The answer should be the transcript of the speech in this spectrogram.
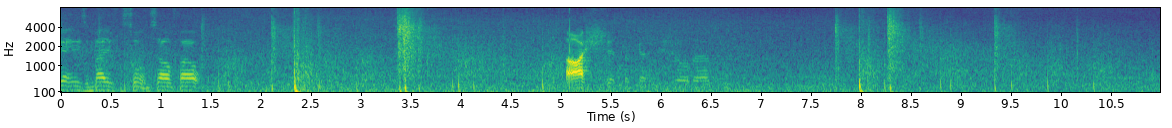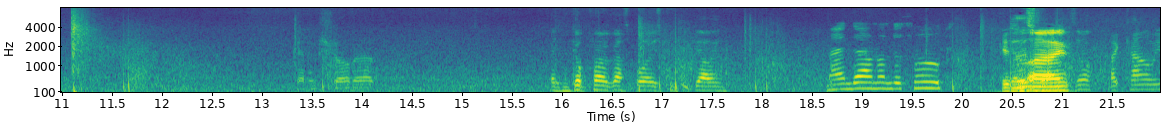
will his medic to sort himself out. Ah shit, I'm getting shot at. Getting shot at. Making good progress, boys. Keep it going. Man down on the smoke. He's Yeah, alive. is. I can't we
